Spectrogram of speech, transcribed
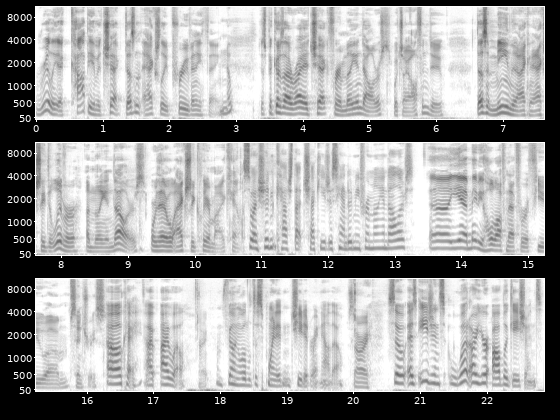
really, a copy of a check doesn't actually prove anything. Nope. Just because I write a check for a million dollars, which I often do, doesn't mean that I can actually deliver a million dollars or that it will actually clear my account. So I shouldn't cash that check you just handed me for a million dollars? Uh, yeah, maybe hold off on that for a few um, centuries. Oh, okay. I, I will. Right. I'm feeling a little disappointed and cheated right now, though. Sorry. So, as agents, what are your obligations?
